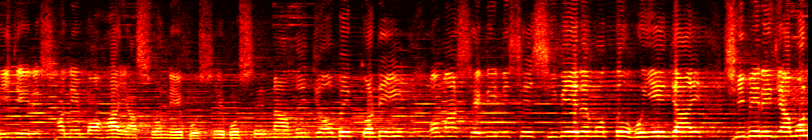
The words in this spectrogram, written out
নিজের সনে মহায়াসনে বসে বসে নাম জবে করে ওমা সেদিন সে শিবের মতো হয়ে যায়। শিবের যেমন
